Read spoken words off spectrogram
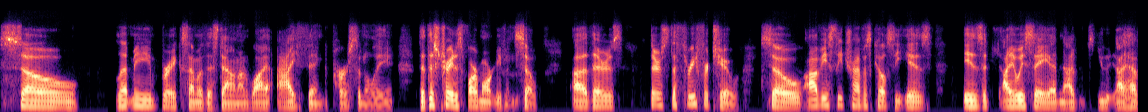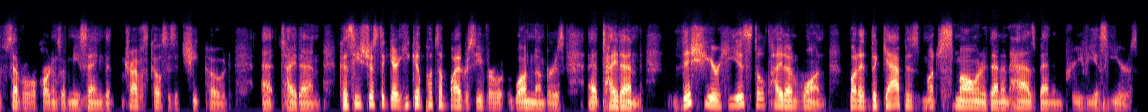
So let me break some of this down on why I think personally that this trade is far more even. So uh, there's there's the three for two. So obviously Travis Kelce is is a, I always say, and I've you, I have several recordings of me saying that Travis Kelce is a cheat code at tight end because he's just a he puts up wide receiver one numbers at tight end. This year he is still tight end one, but it, the gap is much smaller than it has been in previous years.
